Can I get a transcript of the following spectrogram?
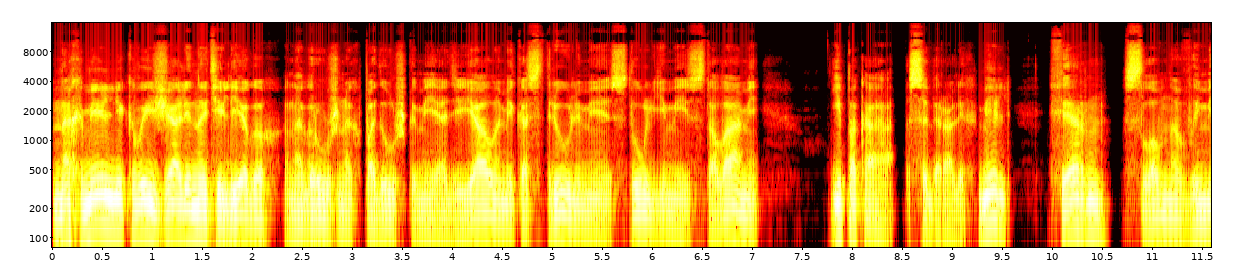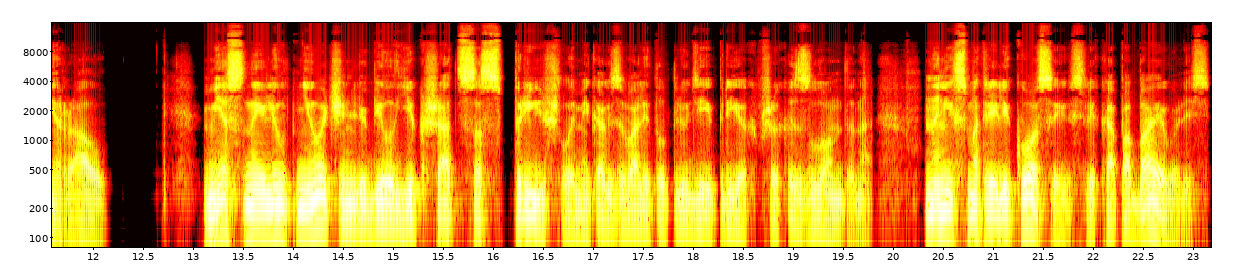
На хмельник выезжали на телегах, нагруженных подушками и одеялами, кастрюлями, стульями и столами, и пока собирали хмель, Ферн словно вымирал. Местный люд не очень любил якшаться с пришлыми, как звали тут людей, приехавших из Лондона. На них смотрели косы и слегка побаивались,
